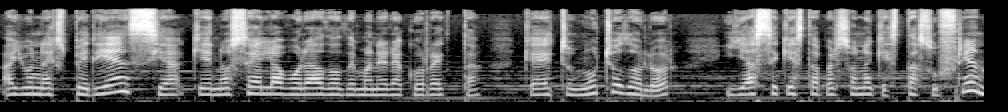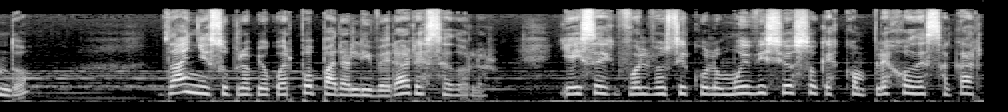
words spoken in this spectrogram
Hay una experiencia que no se ha elaborado de manera correcta, que ha hecho mucho dolor y hace que esta persona que está sufriendo dañe su propio cuerpo para liberar ese dolor. Y ahí se vuelve un círculo muy vicioso que es complejo de sacar.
